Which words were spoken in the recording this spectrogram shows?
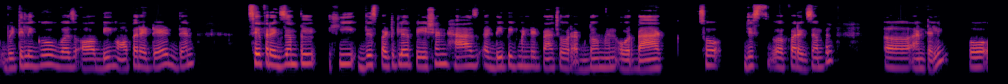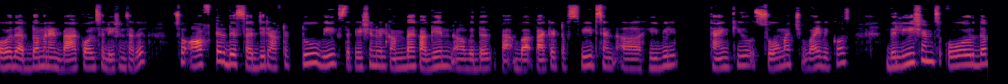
vitiligo was uh, being operated then say for example he this particular patient has a depigmented patch or abdomen or back. So just uh, for example uh, i'm telling over the abdomen and back also lesions are there. So after this surgery after two weeks the patient will come back again uh, with the pa packet of sweets and uh, he will thank you so much. Why? Because the lesions over the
